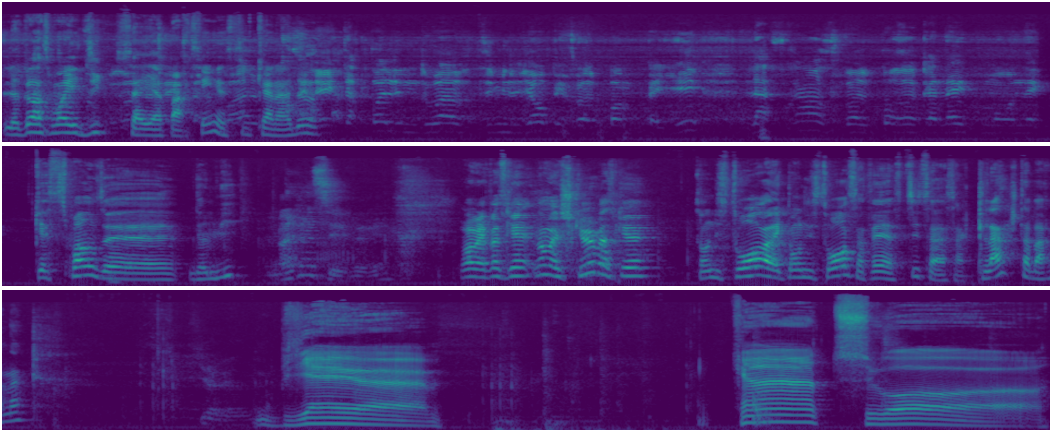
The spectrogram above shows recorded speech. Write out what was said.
Le gars en ce moment il dit que ça y appartient, c'est le Canada. L'Interpol, ils me doivent 10 millions puis ils veulent pas me payer. La France ne veut pas reconnaître mon ex. Qu'est-ce que tu penses de, de lui? Imagine si c'est vrai. Ouais, mais parce que. Non, mais je suis curieux parce que ton histoire avec ton histoire, ça fait. tu sais, Ça, ça clash, tabarnak. Bien, euh, quand tu as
